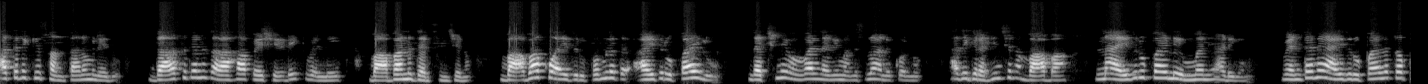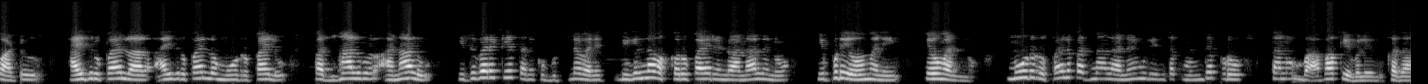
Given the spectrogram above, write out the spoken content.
అతనికి సంతానం లేదు. దాసుగని సలహాపై షిరిడీకి వెళ్ళి బాబాను దర్శించను. బాబాకు ఐదు రూపంలో ఐదు రూపాయలు దక్షిణ ఇవ్వాలని మనసులో అనుకున్నాను అది గ్రహించిన బాబా నా ఐదు రూపాయలు ఇమ్మని అడిగాను. వెంటనే ఐదు రూపాయలతో పాటు ఐదు రూపాయలు ఐదు రూపాయల్లో మూడు రూపాయలు పద్నాలుగు అనాలు ఇదివరకే తనకు పుట్టినవని మిగిలిన ఒక్క రూపాయి రెండు అనాలను ఇప్పుడు ఇవ్వమని ఇవ్వమన్ను. మూడు రూపాయల పద్నాలుగు అనాలు ఇంతకు ముందెప్పుడు తను బాబాకు ఇవ్వలేదు కదా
